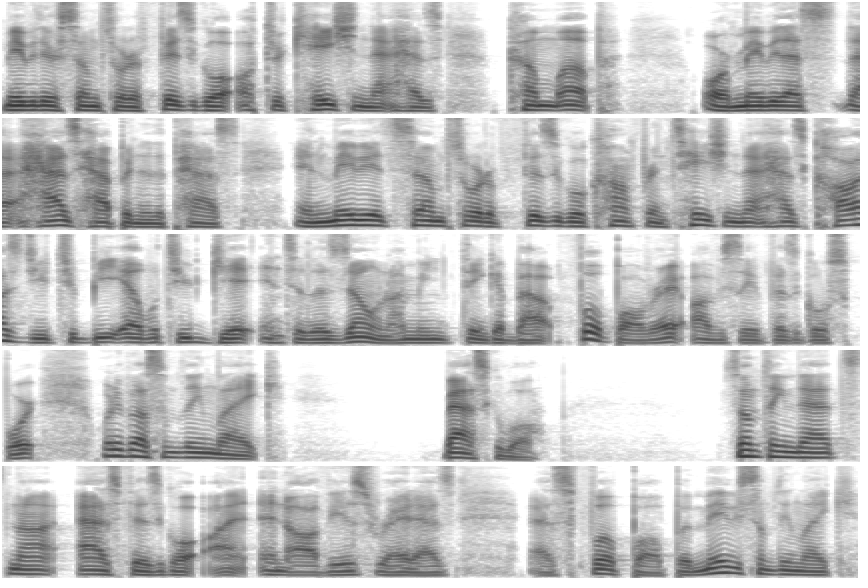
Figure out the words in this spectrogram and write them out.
Maybe there's some sort of physical altercation that has come up or maybe that's that has happened in the past and maybe it's some sort of physical confrontation that has caused you to be able to get into the zone. I mean think about football right? Obviously a physical sport. What about something like basketball? Something that's not as physical uh, and obvious right as as football but maybe something like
